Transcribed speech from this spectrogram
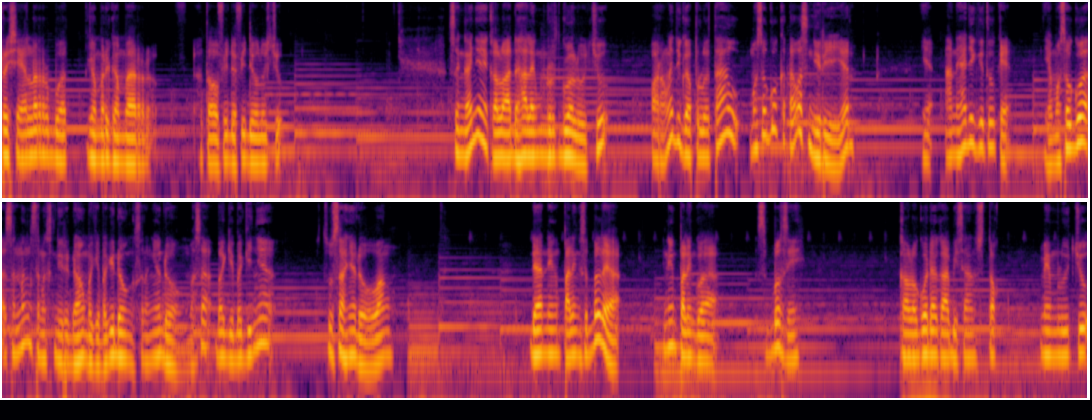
reseller buat gambar-gambar atau video-video lucu seenggaknya ya kalau ada hal yang menurut gue lucu orang lain juga perlu tahu masa gue ketawa sendirian? Ya aneh aja gitu kayak ya masa gue seneng seneng sendiri doang bagi-bagi dong senengnya dong. Masa bagi-baginya susahnya doang? Dan yang paling sebel ya ini yang paling gue sebel sih kalau gue udah kehabisan stok meme lucu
